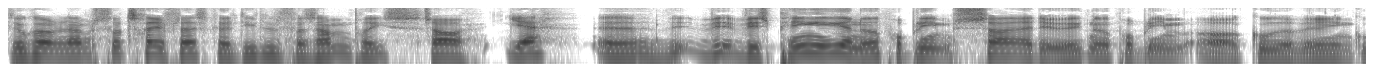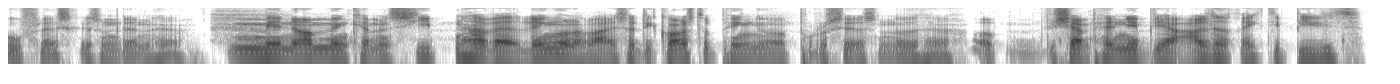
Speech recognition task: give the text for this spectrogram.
du kan jo nærmest få tre flasker af Lidl for samme pris. Så ja, øh, hvis penge ikke er noget problem, så er det jo ikke noget problem at gå ud og vælge en god flaske som den her. Men omvendt kan man sige, at den har været længe undervejs, og det koster penge at producere sådan noget her. Og champagne bliver aldrig rigtig billigt.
